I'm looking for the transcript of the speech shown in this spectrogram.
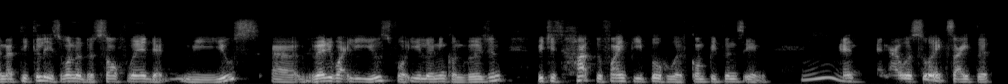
And Articulate is one of the software that we use, uh, very widely used for e-learning conversion, which is hard to find people who have competence in. Mm. And, and I was so excited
